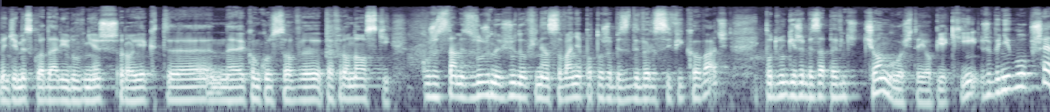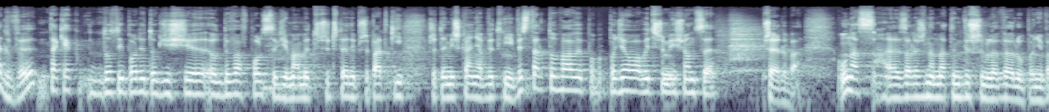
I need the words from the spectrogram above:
Będziemy składali również projekt e, konkursowy Pefronowski. Korzystamy z różnych źródeł finansowania po to, żeby zdywersyfikować. Po drugie, żeby zapewnić ciągłość tej opieki, żeby nie było przerwy. Tak jak do tej pory to gdzieś się odbywa w Polsce, gdzie mamy 3-4 przypadki, że te mieszkania wytchnień wystartowały, po- podziałały 3 miesiące, przerwa. U nas e, zależy nam na tym wyższym levelu, ponieważ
